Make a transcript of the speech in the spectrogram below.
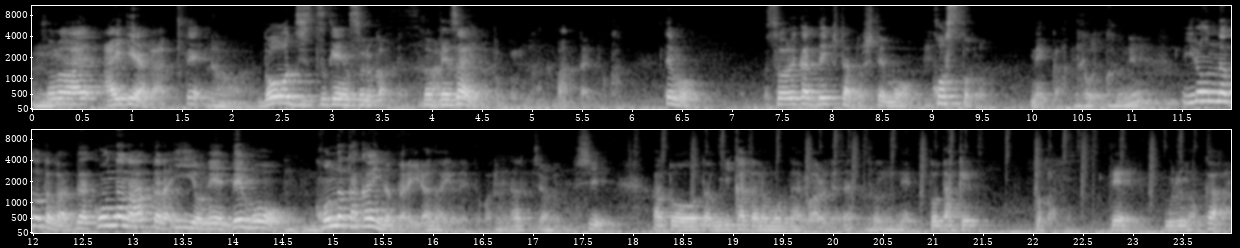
うん。そのアイアイディアがあって、うん。どう実現するかねそのデザインの部分があったりとか、でもそれができたとしてもコストの面があったりそうですよね、いろんなことがだこんなのあったらいいよね。でも、うんこんな高いんだったらいらないよねとかってなっちゃうし、あとな売り方の問題もあるじゃない、そのネットだけとかで売るのか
